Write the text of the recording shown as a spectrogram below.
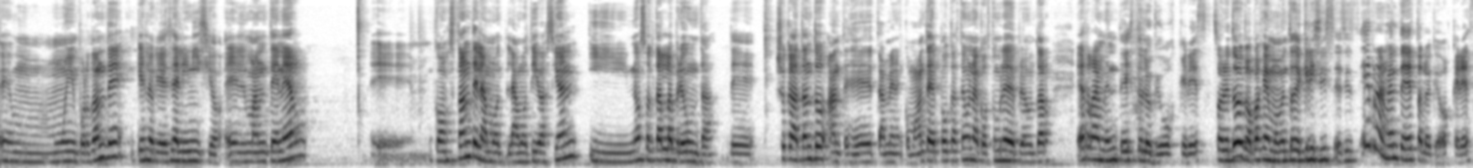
es muy importante, que es lo que decía al inicio, el mantener eh, constante la, la motivación y no soltar la pregunta. De, yo cada tanto, antes también, como antes del podcast, tengo una costumbre de preguntar, ¿es realmente esto lo que vos querés? Sobre todo capaz que en momentos de crisis decís, ¿es realmente esto lo que vos querés?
